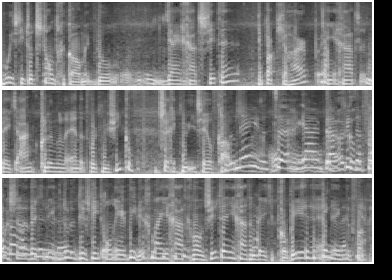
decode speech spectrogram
hoe is die tot stand gekomen? Ik bedoel, jij gaat zitten, je pakt je harp en je gaat een beetje aanklungelen en dat wordt muziek? Of zeg ik nu iets heel fouts? Nee, dat, eh, ja, nou, Nou, ik kan me voorstellen dat je, ik bedoel het dus niet oneerbiedig, maar je gaat gewoon zitten en je gaat een Ja. beetje proberen en denken van, ja.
